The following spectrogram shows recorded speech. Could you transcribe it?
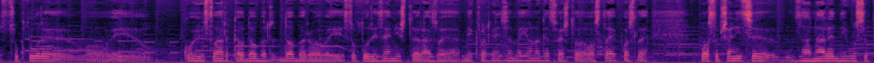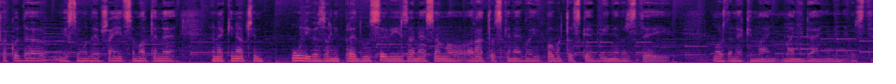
strukture ovaj, koju stvara kao dobar, dobar ovaj, strukture zemljišta, razvoja mikroorganizama i onoga sve što ostaje posle posle pšenice za naredni usep, tako da mislimo da je pšenica maltene na neki način univerzalni predusevi za ne samo ratarske nego i povrtarske biljne vrste i možda neke manje, manje gajanje biljne vrste.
